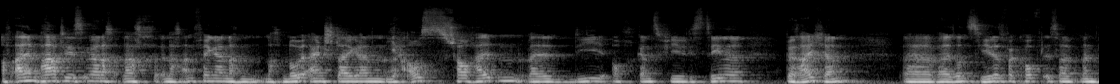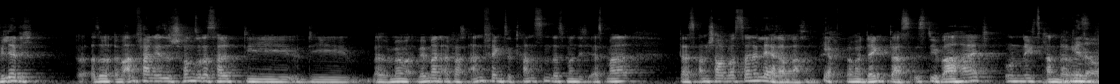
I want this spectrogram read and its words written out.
auf allen Partys immer nach, nach, nach Anfängern, nach, nach Neueinsteigern Ja. Ausschau halten, weil die auch ganz viel die Szene bereichern, äh, weil sonst jeder so verkopft ist, weil man will ja nicht, also am Anfang ist es schon so, dass halt die, die also wenn, man, wenn man einfach anfängt zu tanzen, dass man sich erstmal das anschaut, was seine Lehrer machen. Ja. Weil man denkt, das ist die Wahrheit und nichts anderes. Genau.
